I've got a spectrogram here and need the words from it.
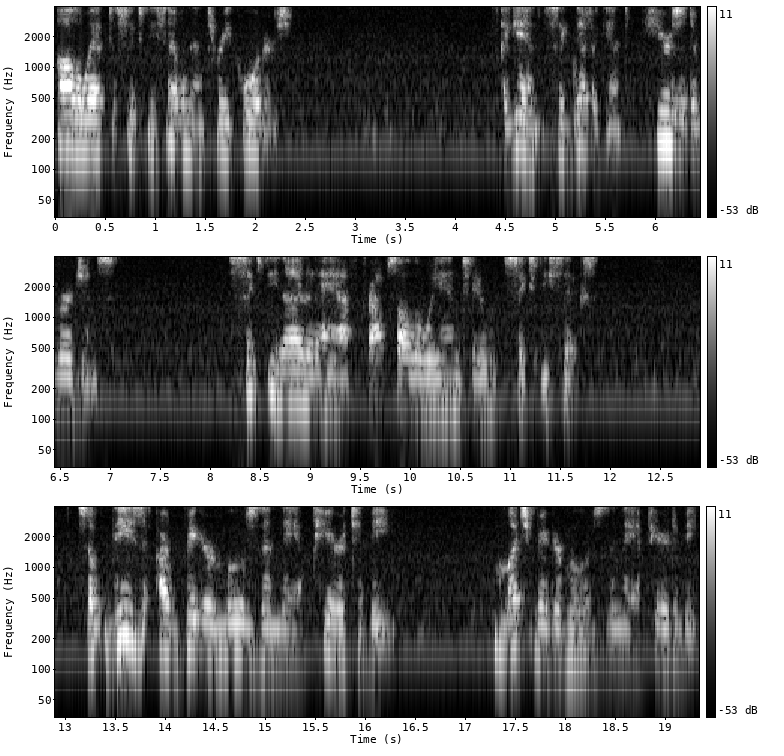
all the way up to 67 and 3 quarters. Again, significant. Here's a divergence. 69 and a half drops all the way into 66. So these are bigger moves than they appear to be. Much bigger moves than they appear to be.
